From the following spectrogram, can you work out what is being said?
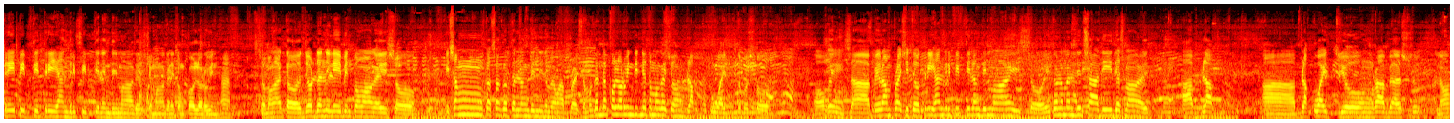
350 350 lang din mga guys yung mga ganitong colorway ha so mga ito Jordan 11 po mga guys so isang kasagutan lang din dito mga price so, magandang colorway din dito mga guys so black to white tapos to Okay, sa pero ang price ito 350 lang din mga guys. So ito naman din sa Adidas mga guys. Ah, black ah, black white yung rubber su- ano.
